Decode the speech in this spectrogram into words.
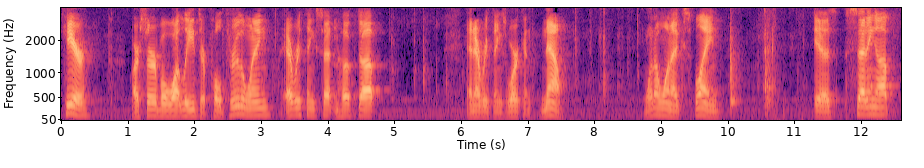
Here our servo what leads are pulled through the wing, everything's set and hooked up, and everything's working. Now, what I want to explain is setting up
